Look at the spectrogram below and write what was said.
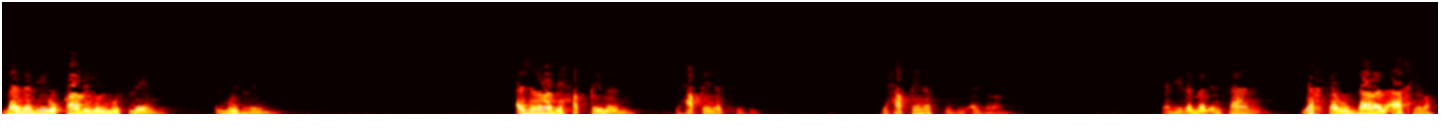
ما الذي يقابل المسلم؟ المجرم. أجرم بحق من؟ بحق نفسه. بحق نفسه أجرم. يعني لما الإنسان يخسر الدار الآخرة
